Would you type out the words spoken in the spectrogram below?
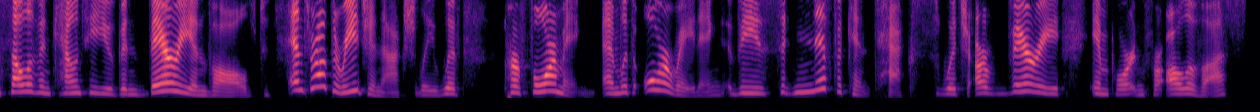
Sullivan County, you've been very involved and throughout the region, actually, with performing and with orating these significant texts, which are very important for all of us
